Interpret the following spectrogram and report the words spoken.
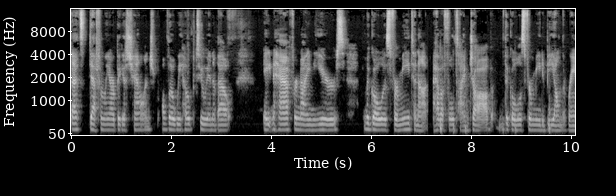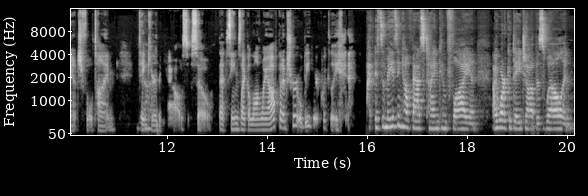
that's definitely our biggest challenge although we hope to in about eight and a half or nine years the goal is for me to not have a full time job. The goal is for me to be on the ranch full time, take yeah. care of the cows. So that seems like a long way off, but I'm sure it will be here quickly. it's amazing how fast time can fly. And I work a day job as well and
